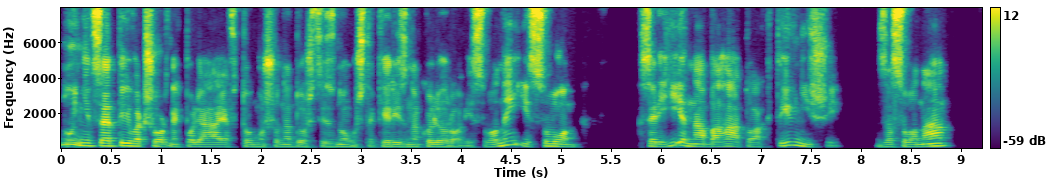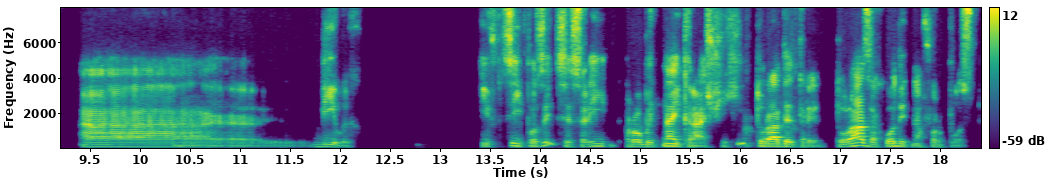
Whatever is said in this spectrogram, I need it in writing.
Ну, ініціатива чорних полягає в тому, що на дошці знову ж таки різнокольорові слони, і слон Сергія набагато активніший за слона е, білих. І в цій позиції Сергій робить найкращий хід Тура Д3. Тура заходить на форпост.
